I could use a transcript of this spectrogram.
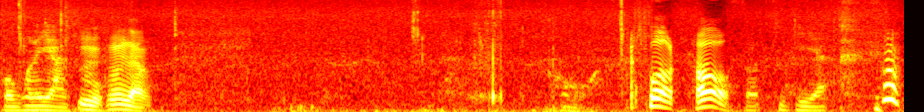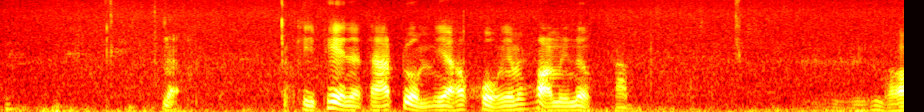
ขมคนละอย่างอืมข้างหลังโอ้โคตรเท่าสดขี้เพี้ยขี่เพศเนี่ยตาตุ่มเนี่ยเขาโขงยังไม่หอมเลยเนอะครับ อืมเหรอ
